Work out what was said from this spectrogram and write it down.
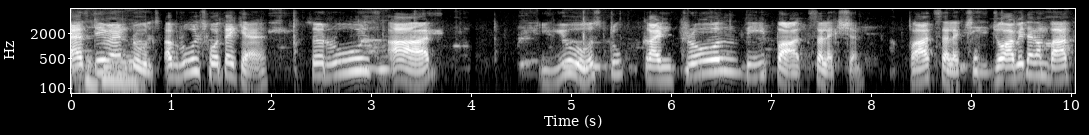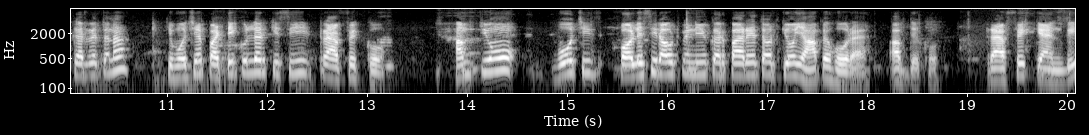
SDN rules अब रूल्स होते क्या है? So rules are use to control the path selection path selection जो अभी तक हम बात कर रहे थे ना कि मुझे पर्टिकुलर किसी ट्रैफ़िक को, हम क्यों वो चीज़ पॉलिसी राउट में नहीं कर पा रहे थे और क्यों यहाँ पे हो रहा है? अब देखो traffic can be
